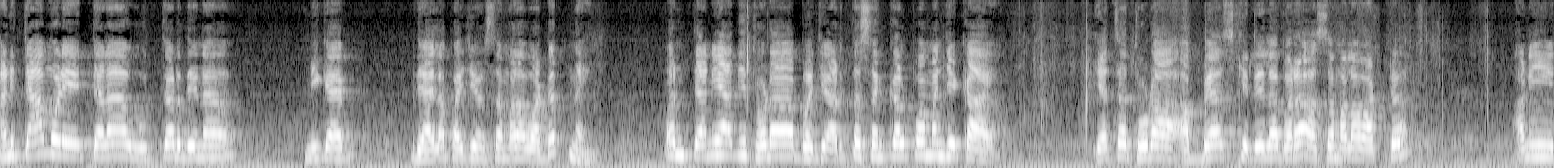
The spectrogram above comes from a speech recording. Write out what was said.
आणि त्यामुळे त्याला उत्तर देणं मी काय द्यायला पाहिजे असं मला वाटत नाही. पण त्याने आधी थोडा बजे अर्थसंकल्प म्हणजे काय? याचा थोडा अभ्यास केलेला बरा असं मला वाटतं. आणि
